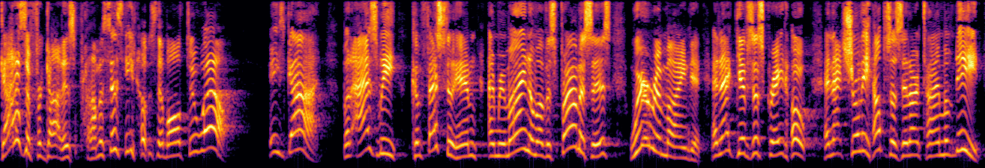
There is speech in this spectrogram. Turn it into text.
God hasn't forgot his promises, he knows them all too well. He's God. But as we confess to him and remind him of his promises, we're reminded. And that gives us great hope. And that surely helps us in our time of need.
